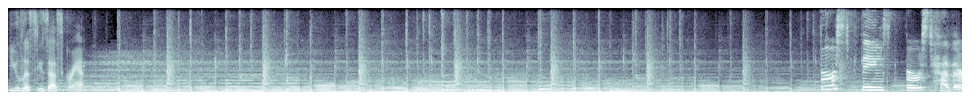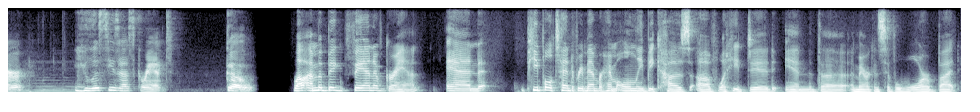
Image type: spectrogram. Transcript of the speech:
Ulysses S. Grant. Things first, Heather, Ulysses S. Grant. Go. Well, I'm a big fan of Grant, and people tend to remember him only because of what he did in the American Civil War, but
